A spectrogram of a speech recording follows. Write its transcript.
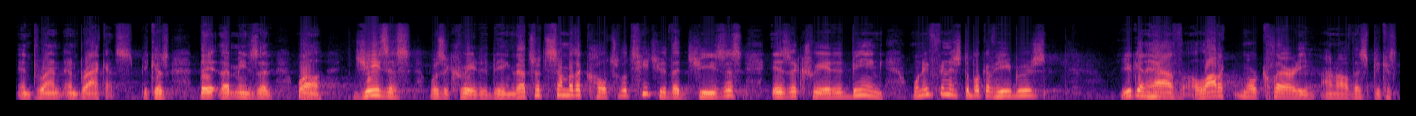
in, brackets because they, that means that, well, Jesus was a created being. That's what some of the cults will teach you, that Jesus is a created being. When we finish the book of Hebrews, you can have a lot of more clarity on all this because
